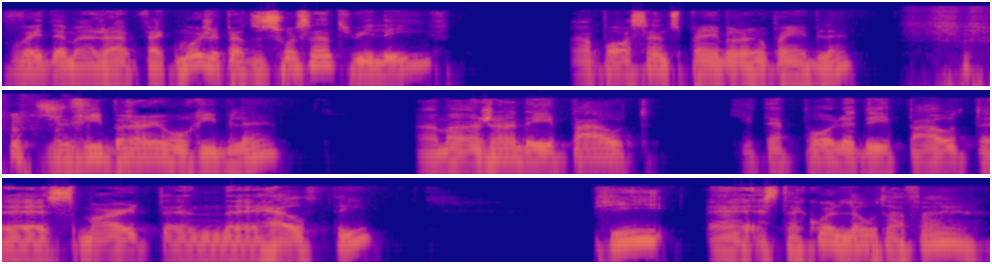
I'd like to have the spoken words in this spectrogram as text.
pouvait être dommageable. Fait que moi, j'ai perdu 68 livres en passant du pain brun au pain blanc, du riz brun au riz blanc, en mangeant des pâtes qui n'étaient pas là, des pâtes euh, smart and euh, healthy. Puis, euh, c'était quoi l'autre affaire?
